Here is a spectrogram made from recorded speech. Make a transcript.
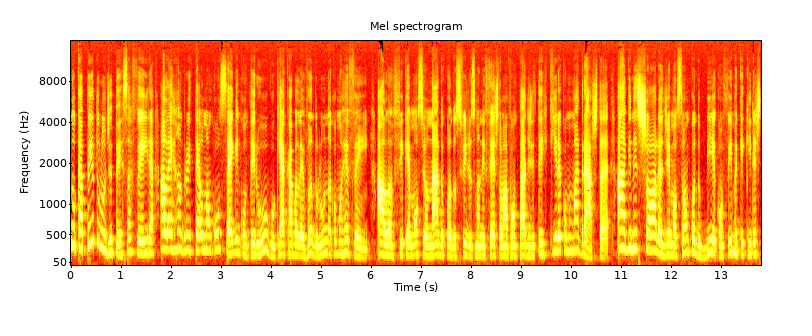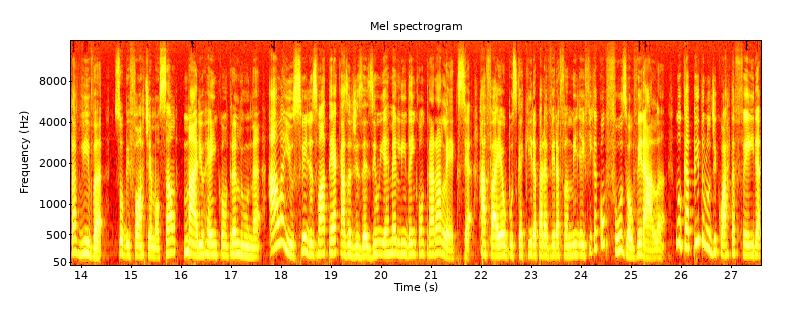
No capítulo de terça-feira, Alejandro e Tel não conseguem conter Hugo, que acaba levando Luna como refém. Alan fica emocionado quando os filhos manifestam a vontade de ter Kira como madrasta. Agnes chora de emoção quando Bia confirma que Kira está viva. Sob forte emoção, Mário reencontra Luna. Alan e os filhos vão até a casa de Zezinho e Ermelinda encontrar Alexia. Rafael busca Kira para ver a família e fica confuso ao ver Alan. No capítulo de quarta-feira,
